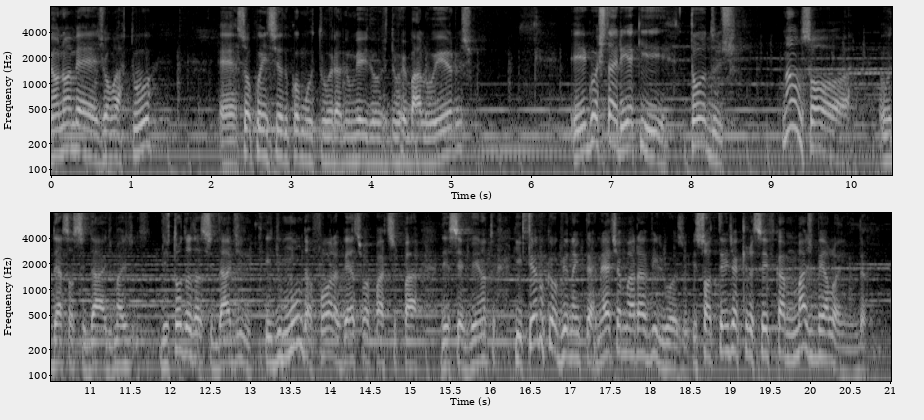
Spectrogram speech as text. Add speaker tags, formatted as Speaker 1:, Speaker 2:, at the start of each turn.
Speaker 1: Meu nome é João Arthur, é, sou conhecido como Tura no meio dos, dos balueiros e gostaria que todos, não só dessa cidade, mas de todas as cidades e do mundo afora viessem para participar desse evento, que pelo que eu vi na internet é maravilhoso e só tende a crescer e ficar mais belo ainda.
